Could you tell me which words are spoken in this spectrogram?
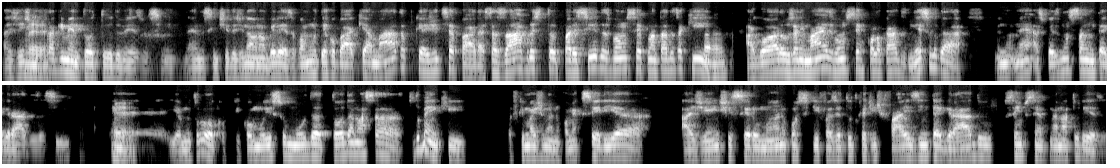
A gente é. que fragmentou tudo mesmo, assim, né? No sentido de, não, não, beleza, vamos derrubar aqui a mata porque a gente separa. Essas árvores parecidas vão ser plantadas aqui. Uhum. Agora os animais vão ser colocados nesse lugar, né? As coisas não são integradas, assim. É. É, e é muito louco, porque como isso muda toda a nossa... Tudo bem que eu fico imaginando como é que seria a gente, ser humano, conseguir fazer tudo que a gente faz integrado 100% na natureza.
